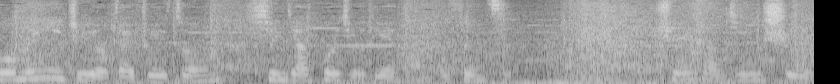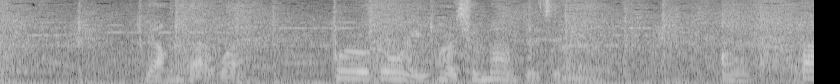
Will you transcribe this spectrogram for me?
我们一直有在追踪新加坡酒店恐怖分子，悬赏金是两百万，不如跟我一块去曼谷怎么样？欧巴。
